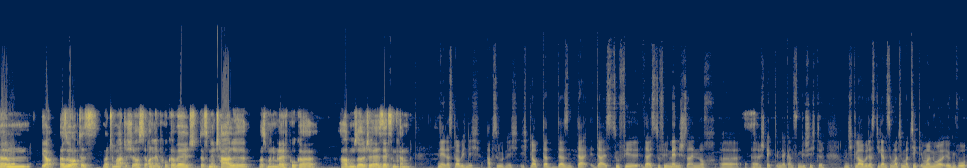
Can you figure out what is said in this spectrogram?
Ähm, ja, also ob das Mathematische aus der Online-Poker-Welt, das Mentale, was man im Live-Poker haben sollte, ersetzen kann. Nee, das glaube ich nicht. Absolut nicht. Ich glaube, da, da, da, da, ist zu viel, da ist zu viel Menschsein noch äh, äh, steckt in der ganzen Geschichte. Und ich glaube, dass die ganze Mathematik immer nur irgendwo,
